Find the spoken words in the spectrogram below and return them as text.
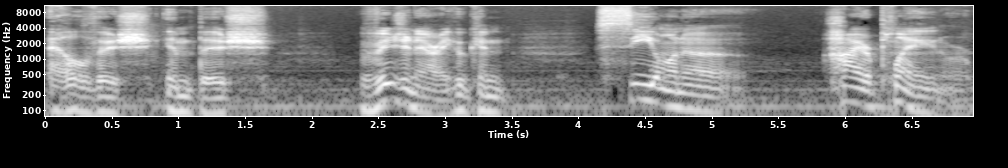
elvish, impish visionary who can see on a higher plane or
